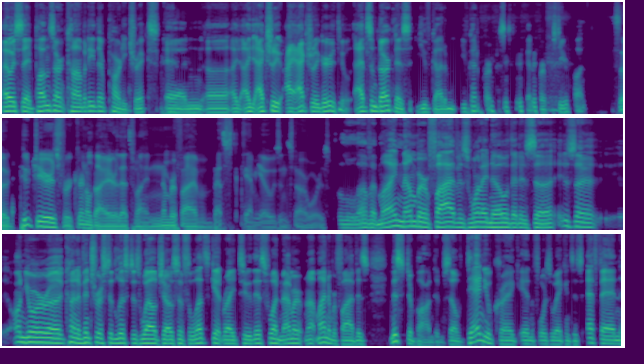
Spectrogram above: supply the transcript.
I always say puns aren't comedy, they're party tricks. And uh I, I actually I actually agree with you. Add some darkness, you've got a you've got a purpose. you've got a purpose to your pun. So two cheers for Colonel Dyer. That's my number five best cameos in Star Wars. Love it. My number five is one I know that is uh, is uh, on your uh, kind of interested list as well, Joseph. So let's get right to this one. Number, not my number five is Mr. Bond himself, Daniel Craig in The Force Awakens. It's FN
